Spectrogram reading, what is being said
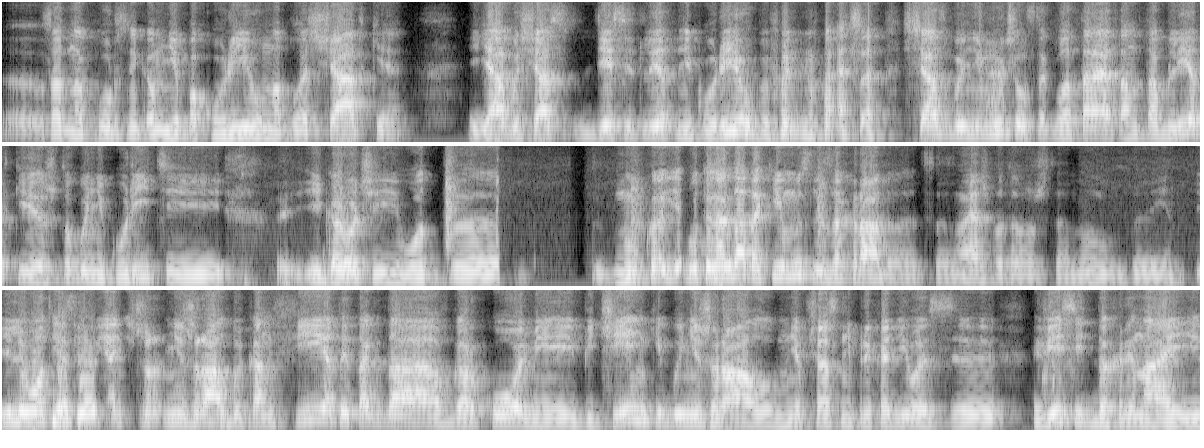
э, с однокурсником не покурил на площадке, я бы сейчас 10 лет не курил бы, понимаешь, а сейчас бы не мучился, глотая там таблетки, чтобы не курить и, и короче, и вот э, ну-ка, вот иногда такие мысли закрадываются, знаешь, потому что, ну, блин. Или вот если бы я не, жр, не жрал бы конфеты тогда в горкоме, и печеньки бы не жрал, мне бы сейчас не приходилось э, весить до хрена и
